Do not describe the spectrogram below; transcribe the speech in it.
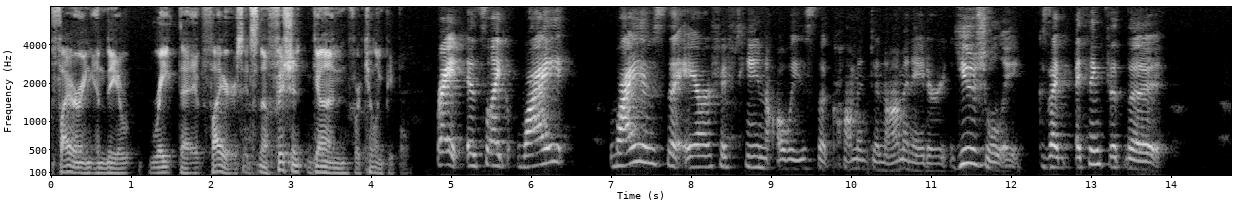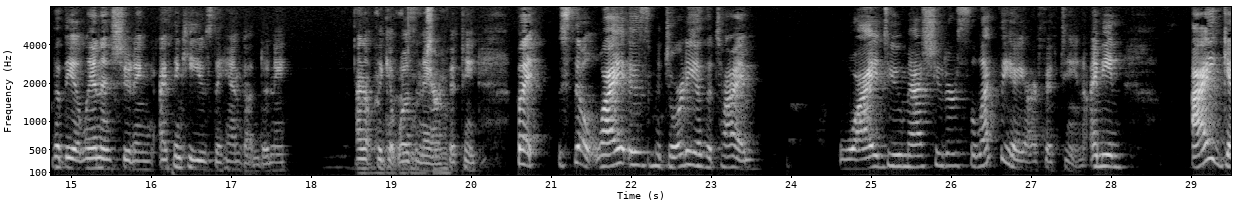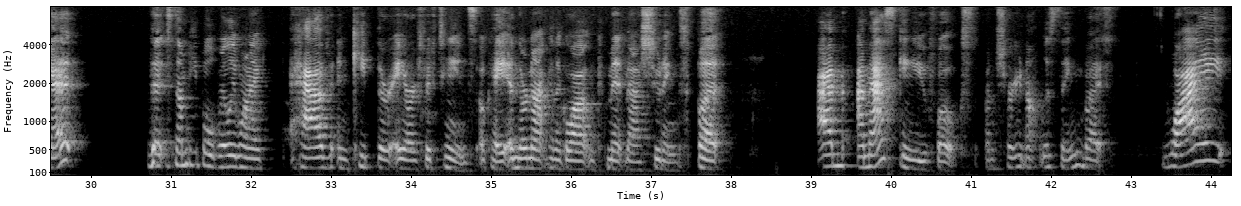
firing and the rate that it fires. It's an efficient gun for killing people. Right. It's like why why is the AR-15 always the common denominator usually? Because I I think that the that the Atlanta shooting, I think he used a handgun, didn't he? I don't I think it was an. AR-15. But still, why is majority of the time why do mass shooters select the AR-15? I mean, I get that some people really want to have and keep their AR-15s, okay, and they're not going to go out and commit mass shootings, but I'm I'm asking you folks. I'm sure you're not listening, but why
